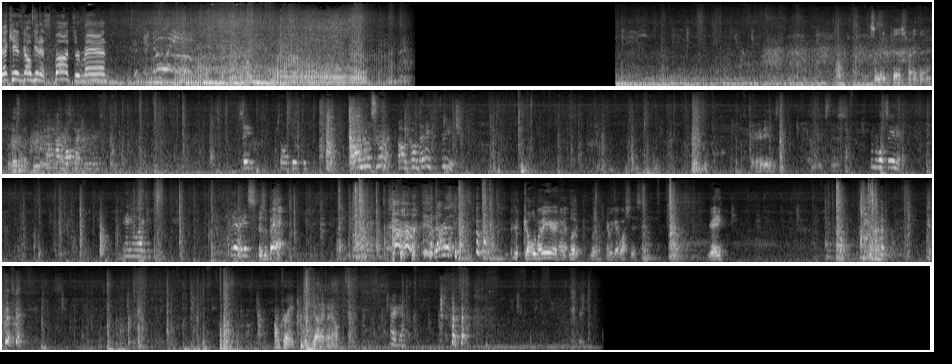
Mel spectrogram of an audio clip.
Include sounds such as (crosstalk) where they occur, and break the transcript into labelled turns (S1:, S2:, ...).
S1: That
S2: kid's gonna get a sponsor, man.
S3: Somebody pissed right there.
S1: It doesn't appear that
S4: I back in there. See? It's all tilted. Oh, no, it's not. Oh, God, that ain't the fridge.
S1: There it is. I'll fix this.
S4: wonder what's in it. It ain't like it. There it is.
S1: There's a bat. there really is. (laughs)
S2: Cold
S1: wait,
S2: beer.
S1: Wait, wait, look, look. Here we go. Watch this. You ready? (laughs) Oh great, we've done it now.
S4: There you go. (laughs)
